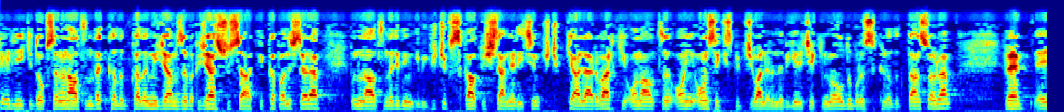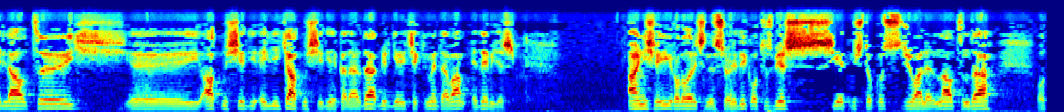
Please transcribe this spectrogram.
52.90'ın altında kalıp kalamayacağımıza bakacağız şu saatlik kapanışlara. Bunun altında dediğim gibi küçük scalp işlemleri için küçük karlar var ki 16 18 pip civarlarında bir geri çekilme oldu. Burası kırıldıktan sonra ve 56 e, 67 52 67'ye kadar da bir geri çekilme devam edebilir. Aynı şeyi Eurolar için de söyledik. 31-79 civarlarının altında o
